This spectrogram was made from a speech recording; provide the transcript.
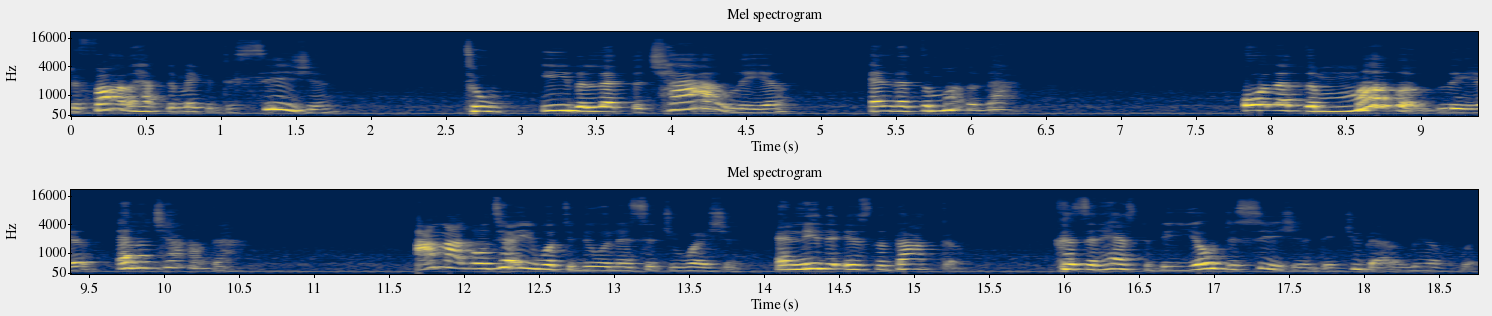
the father have to make a decision to either let the child live and let the mother die. Or let the mother live and the child die. I'm not going to tell you what to do in that situation. And neither is the doctor. Because it has to be your decision that you got to live with.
